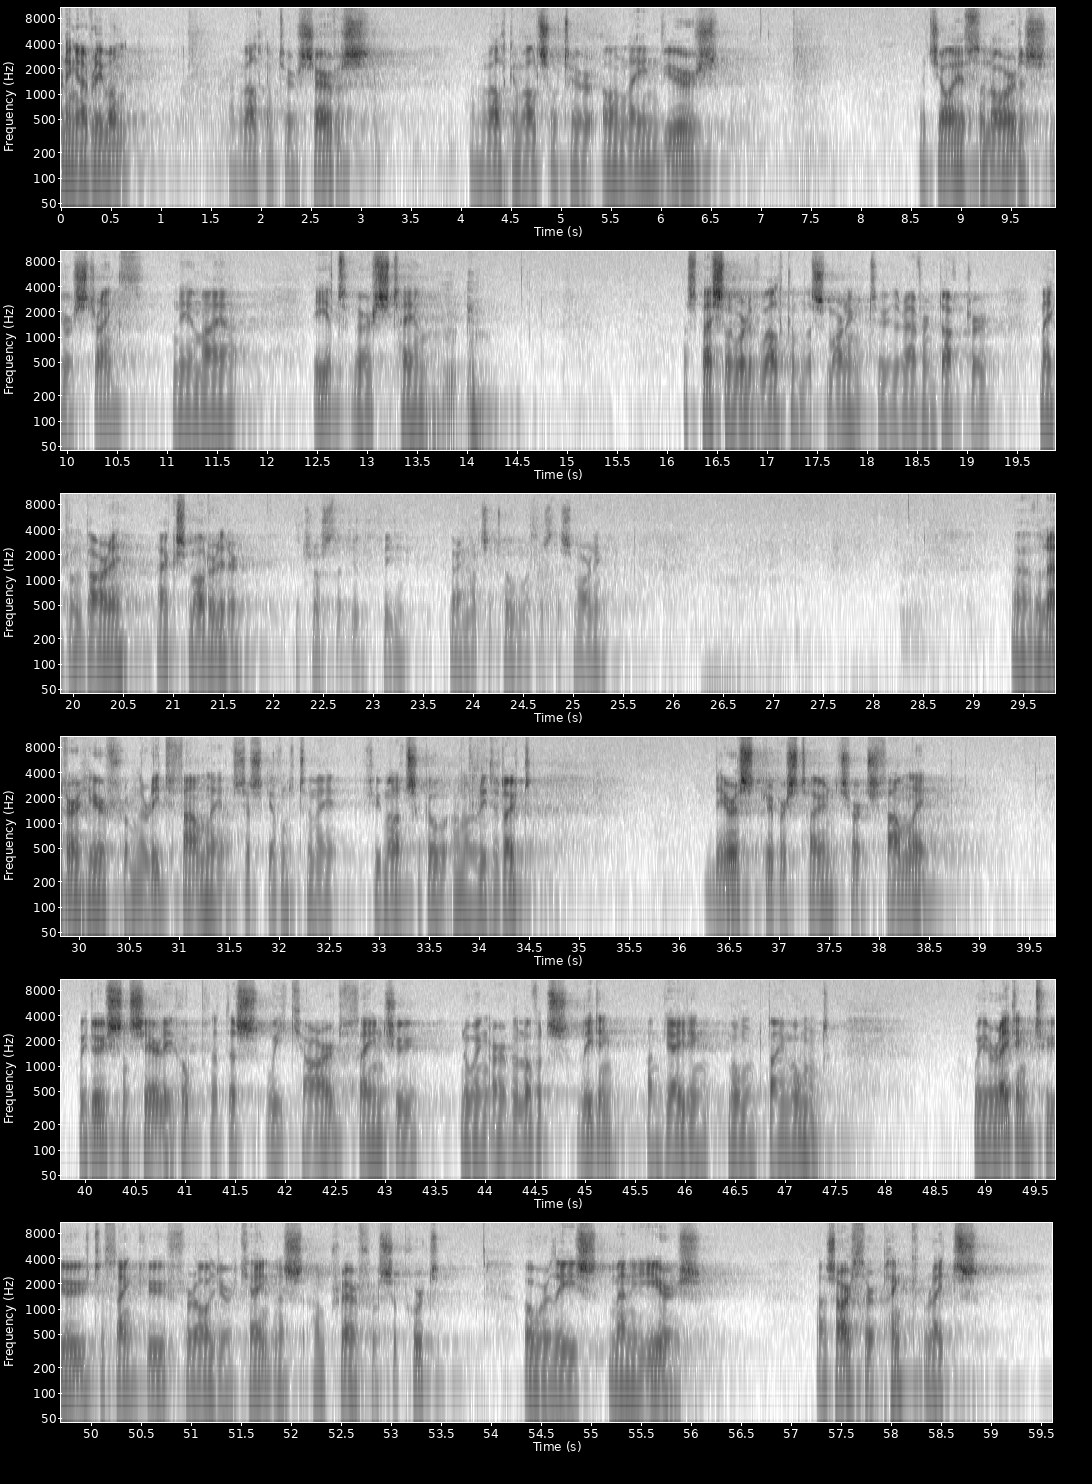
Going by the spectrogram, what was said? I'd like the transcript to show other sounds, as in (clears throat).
morning, everyone, and welcome to our service, and welcome also to our online viewers. The joy of the Lord is your strength, Nehemiah 8, verse 10. (clears throat) A special word of welcome this morning to the Reverend Dr. Michael Barry, ex moderator. I trust that you'll feel very much at home with us this morning. Uh, the letter here from the Reed family was just given to me a few minutes ago, and I'll read it out. Dearest Draperstown Church family, we do sincerely hope that this wee card finds you knowing our beloved's leading and guiding moment by moment. We are writing to you to thank you for all your kindness and prayerful support over these many years. As Arthur Pink writes,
